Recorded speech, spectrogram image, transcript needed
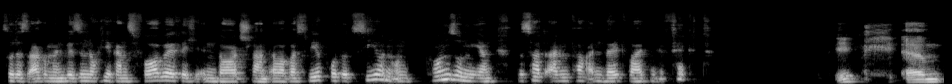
so das Argument, wir sind doch hier ganz vorbildlich in Deutschland, aber was wir produzieren und konsumieren, das hat einfach einen weltweiten Effekt. Okay. Ähm,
